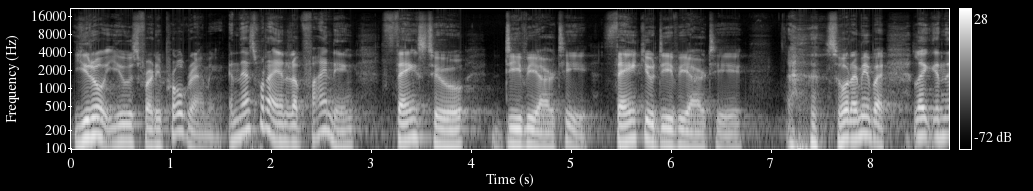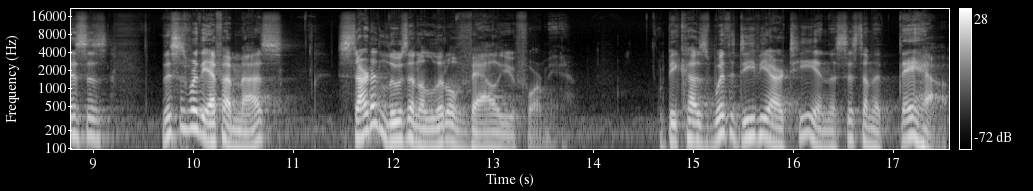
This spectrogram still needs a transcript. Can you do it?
you don't use for any programming? And that's what I ended up finding thanks to DVRT. Thank you, DVRT. so what I mean by like, and this is this is where the FMS started losing a little value for me. Because with DVRT and the system that they have,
